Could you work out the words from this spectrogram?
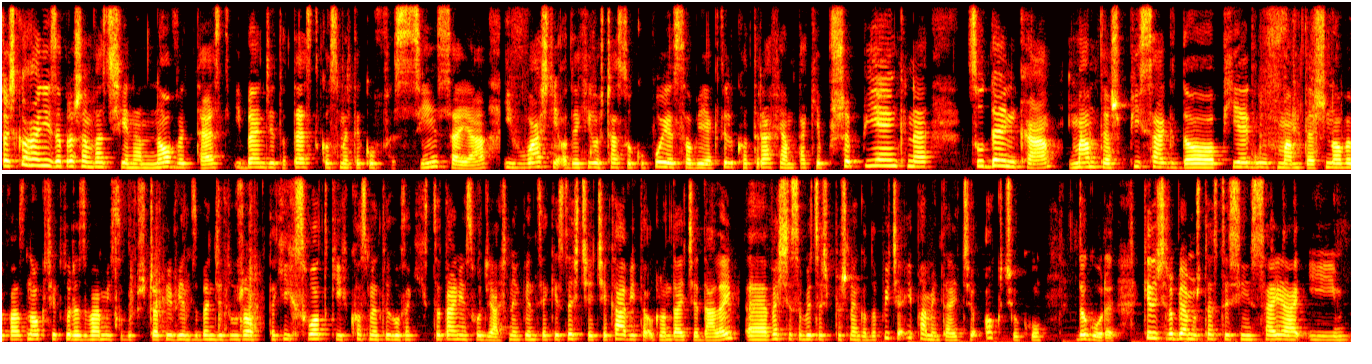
Cześć kochani, zapraszam Was dzisiaj na nowy test i będzie to test kosmetyków Sinseya i właśnie od jakiegoś czasu kupuję sobie, jak tylko trafiam, takie przepiękne cudeńka. Mam też pisak do piegów, mam też nowe paznokcie, które z Wami sobie przyczepię, więc będzie dużo takich słodkich kosmetyków, takich totalnie słodziaśnych, więc jak jesteście ciekawi, to oglądajcie dalej. E, weźcie sobie coś pysznego do picia i pamiętajcie o kciuku do góry. Kiedyś robiłam już testy Sinseya i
